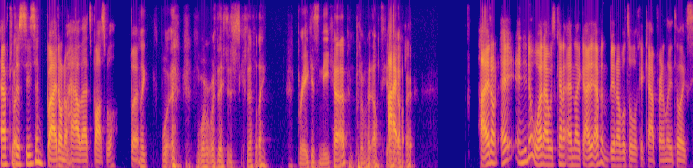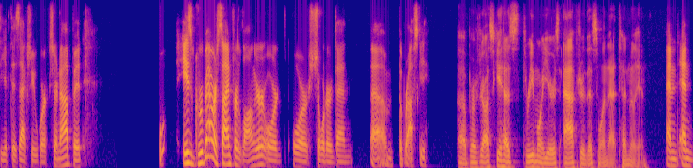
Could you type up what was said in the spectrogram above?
after but, this season, but I don't know how that's possible. But like, what what were they just gonna like break his kneecap and put him on LTIR? I, I don't. Hey, and you know what? I was kind of and like I haven't been able to look at cap friendly to like see if this actually works or not, but is Grubauer signed for longer or or shorter than um, Bobrovsky? Uh, Bobrovsky has three more years after this one at 10 million. And and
